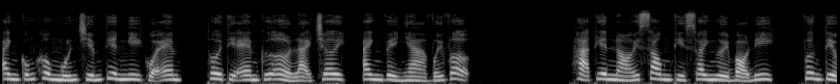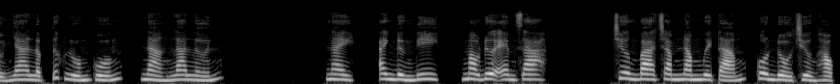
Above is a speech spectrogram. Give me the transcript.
anh cũng không muốn chiếm tiên nghi của em, thôi thì em cứ ở lại chơi, anh về nhà với vợ. Hạ Thiên nói xong thì xoay người bỏ đi, Vương Tiểu Nha lập tức luống cuống, nàng la lớn. Này, anh đừng đi, mau đưa em ra. chương 358, Côn Đồ Trường Học.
